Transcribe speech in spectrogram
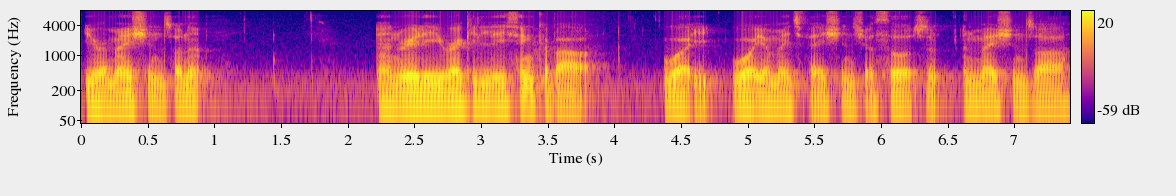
your emotions on it and really regularly think about what what your motivations, your thoughts and emotions are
